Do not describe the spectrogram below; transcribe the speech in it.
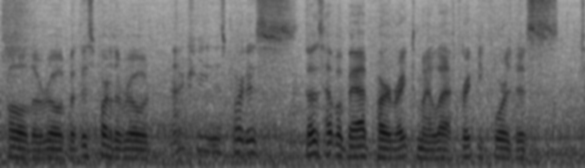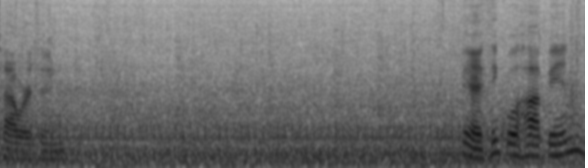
follow the road, but this part of the road, actually this part is does have a bad part right to my left, right before this tower thing. Yeah, I think we'll hop in.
